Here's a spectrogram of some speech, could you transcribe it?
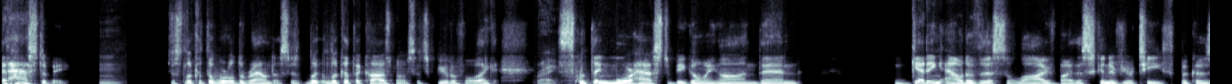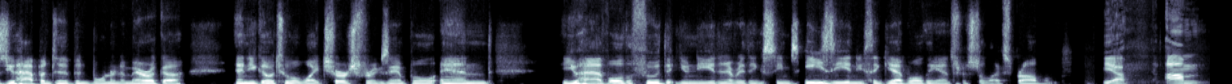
It has to be. Mm. Just look at the world around us. Just Look look at the cosmos. It's beautiful. Like right. something more has to be going on than getting out of this alive by the skin of your teeth because you happen to have been born in America and you go to a white church, for example, and you have all the food that you need and everything seems easy and you think you have all the answers to life's problems. Yeah. Um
